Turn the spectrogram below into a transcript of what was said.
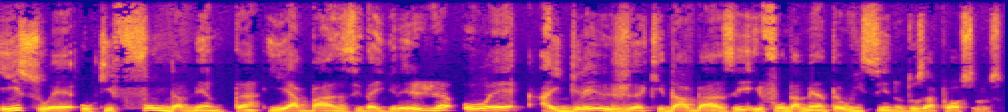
isso é o que fundamenta e é a base da igreja, ou é a igreja que dá a base e fundamenta o ensino dos apóstolos?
